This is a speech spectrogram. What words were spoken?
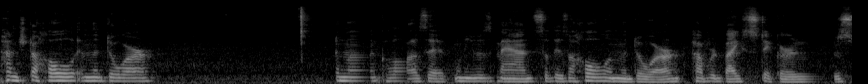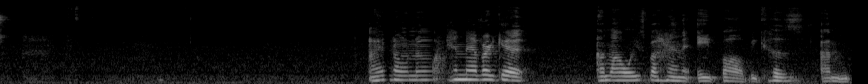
punched a hole in the door in the closet when he was mad, so there's a hole in the door covered by stickers. I don't know. I can never get. I'm always behind the eight ball because I'm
